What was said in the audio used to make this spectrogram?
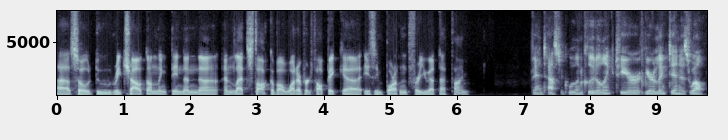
Uh, so do reach out on LinkedIn and uh, and let's talk about whatever topic uh, is important for you at that time. Fantastic. We'll include a link to your, your LinkedIn as well.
